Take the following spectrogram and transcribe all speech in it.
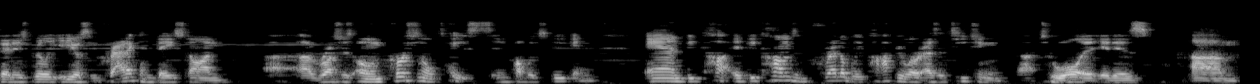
that is really idiosyncratic and based on uh, Rush's own personal tastes in public speaking. And because it becomes incredibly popular as a teaching uh, tool, it, it is um,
